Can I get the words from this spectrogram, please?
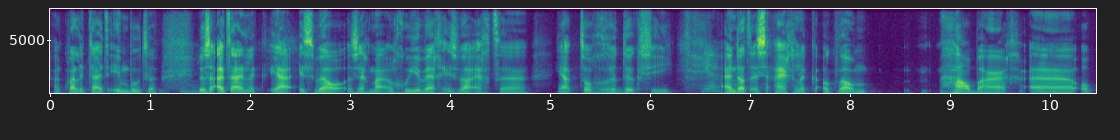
aan kwaliteit inboeten. Mhm. Dus uiteindelijk ja, is wel, zeg maar, een goede weg is wel echt, eh, ja, toch reductie. ja. En dat is eigenlijk ook wel haalbaar eh, op,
